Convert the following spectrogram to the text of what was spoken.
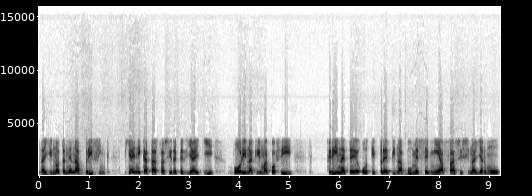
να γινόταν ένα briefing. Ποια είναι η κατάσταση, ρε παιδιά, εκεί, μπορεί να κλιμακωθεί κρίνεται ότι πρέπει να μπούμε σε μία φάση συναγερμού.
